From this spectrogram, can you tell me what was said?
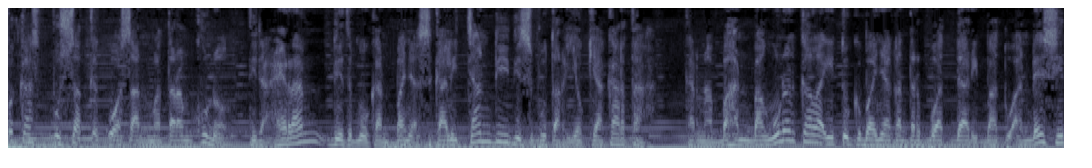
bekas pusat kekuasaan Mataram kuno, tidak heran ditemukan banyak sekali candi di seputar Yogyakarta. Karena bahan bangunan kala itu kebanyakan terbuat dari batu andesit,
